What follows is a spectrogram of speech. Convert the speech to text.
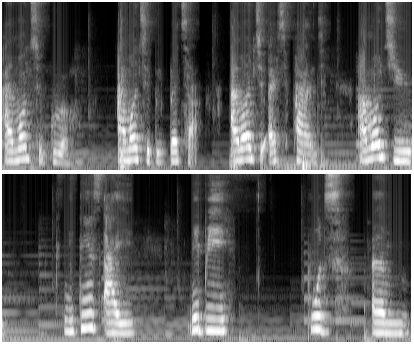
I want to grow. I want to be better. I want to expand. I want to the things I maybe put um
